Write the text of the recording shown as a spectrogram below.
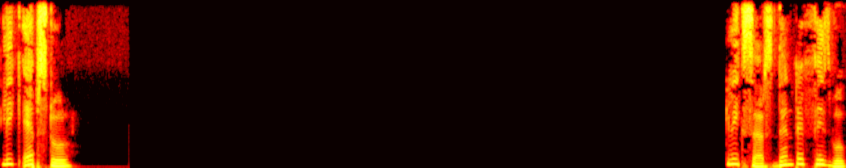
Click App Store. Click search then type Facebook.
